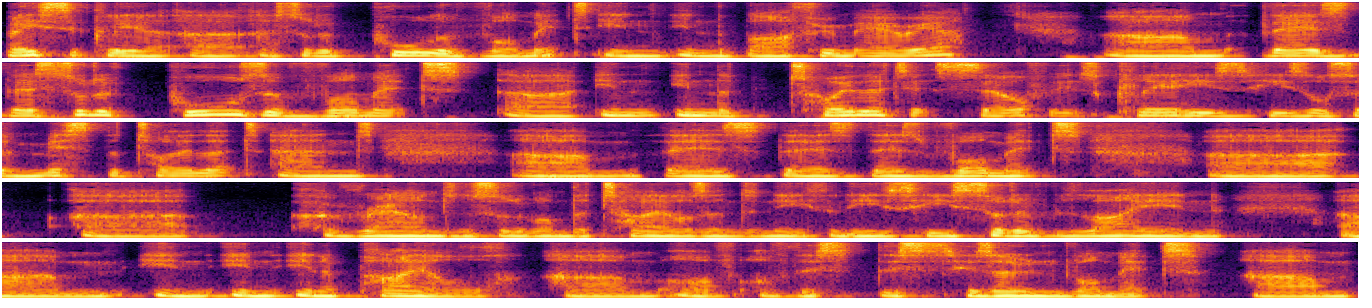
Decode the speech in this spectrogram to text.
basically a, a, a sort of pool of vomit in in the bathroom area. Um, there's there's sort of pools of vomit uh, in in the toilet itself. It's clear he's he's also missed the toilet, and um, there's there's there's vomit. Uh, uh, around and sort of on the tiles underneath, and he's he's sort of lying um, in in in a pile um, of of this this his own vomit. Um,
